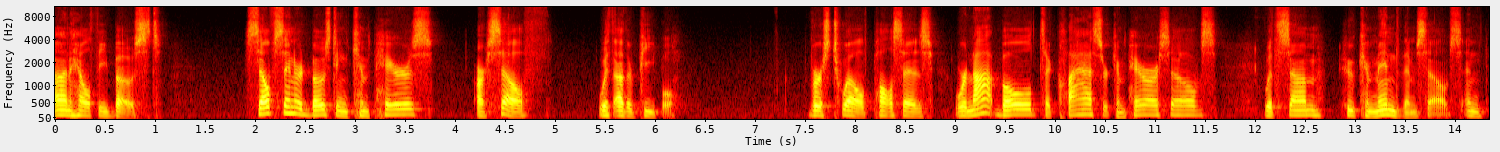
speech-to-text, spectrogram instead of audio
unhealthy boast. Self centered boasting compares ourself with other people. Verse 12, Paul says, We're not bold to class or compare ourselves with some who commend themselves. And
